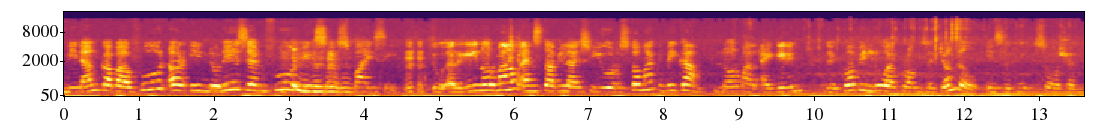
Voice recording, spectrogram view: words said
Minangkabau food or Indonesian food is so spicy. To re normal and stabilize your stomach become normal again, the kopi luwak from the jungle is a good solution.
